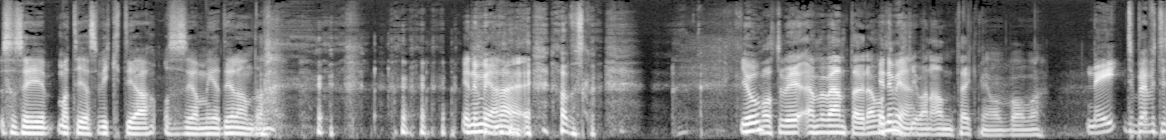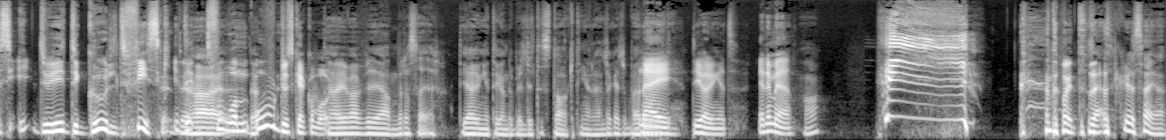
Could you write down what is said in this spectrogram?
så säger Mattias viktiga och så säger jag meddelanden. Är ni med? Nej, ska... Jo. måste vi, äh, men vänta, där måste vi med? skriva en anteckning om vad Nej, du behöver inte se. Du är inte guldfisk. Det- Det, det är har- två det- ord du ska komma Det ihåg. är ju vad vi andra säger. Det gör ju ingenting om det blir lite stakningar heller. Kanske bara Nej, det gör inget. Är ni med? Ja. det var inte det jag skulle säga.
